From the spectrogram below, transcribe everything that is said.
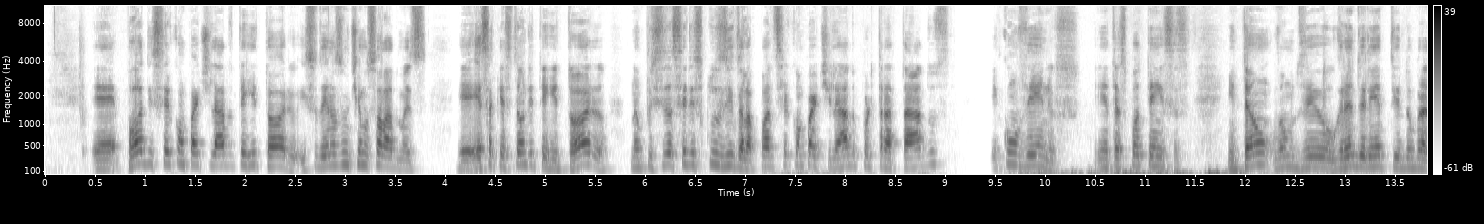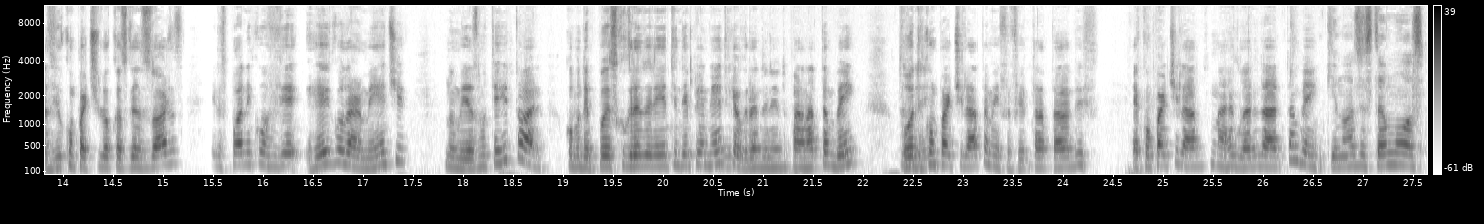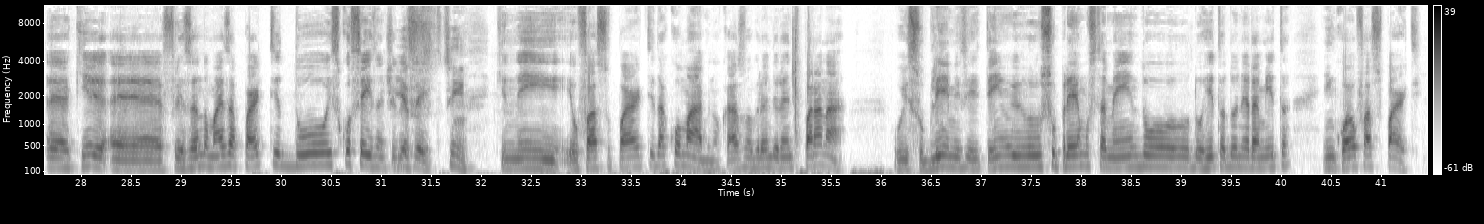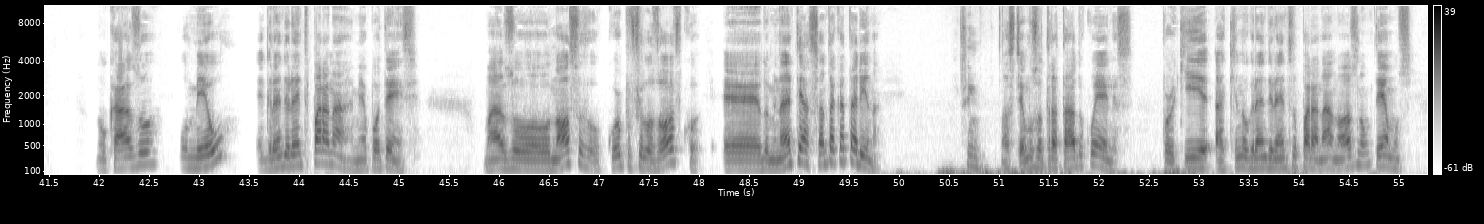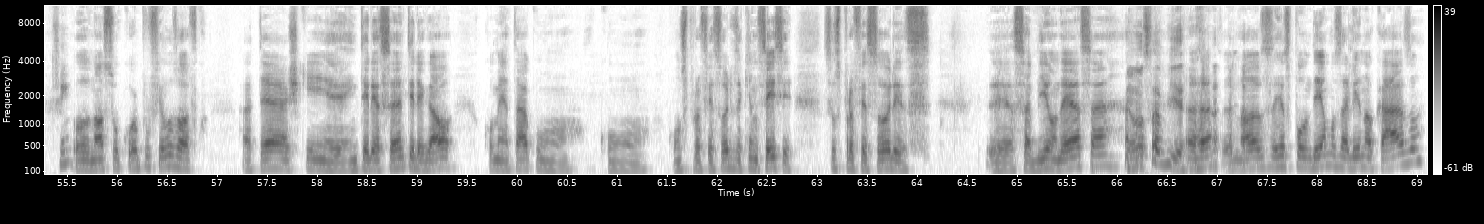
É, pode ser compartilhado o território. Isso daí nós não tínhamos falado, mas é, essa questão de território não precisa ser exclusiva. Ela pode ser compartilhada por tratados e convênios entre as potências. Então, vamos dizer, o Grande Oriente do Brasil compartilhou com as grandes lojas, eles podem conviver regularmente no mesmo território. Como depois com o Grande Oriente Independente, que é o Grande Oriente do Paraná também, pôde compartilhar também. Foi feito tratado e é compartilhado na regularidade também. Que nós estamos é, aqui é, frisando mais a parte do escocês antigo Isso, efeito. Sim, Que nem eu faço parte da Comab, no caso no Grande Oriente do Paraná. Os sublimes e tem os supremos também do, do Rita Doneramita, em qual eu faço parte. No caso, o meu é Grande Oriente do Paraná, a minha potência. Mas o nosso corpo filosófico é dominante é a Santa Catarina. sim, Nós temos o tratado com eles. Porque aqui no Grande Oriente do Paraná nós não temos sim. o nosso corpo filosófico. Até acho que é interessante e legal comentar com, com, com os professores aqui. Não sei se, se os professores eh, sabiam dessa. Eu não sabia. Aham. Nós respondemos ali no caso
